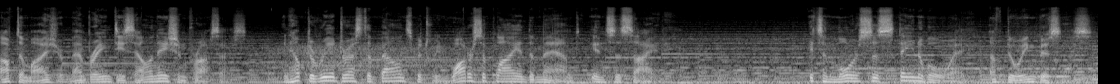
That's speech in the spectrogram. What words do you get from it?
optimize your membrane desalination process, and help to readdress the balance between water supply and demand in society. It's a more sustainable way of doing business.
